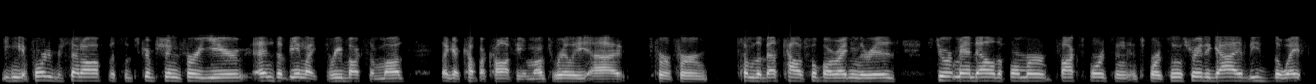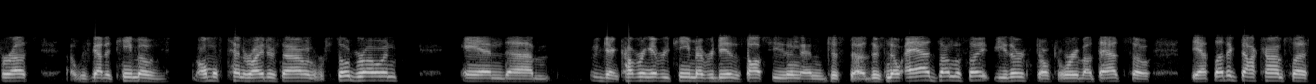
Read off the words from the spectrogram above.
you can get 40% off a subscription for a year. It ends up being like three bucks a month. It's like a cup of coffee a month, really, uh, for, for some of the best college football writing there is. Stewart Mandel, the former Fox Sports and, and Sports Illustrated guy, leads the way for us. Uh, we've got a team of almost 10 writers now, and we're still growing. And um, again, covering every team every day this off season, and just uh, there's no ads on the site either. Don't have to worry about that. So, the theathletic.com slash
